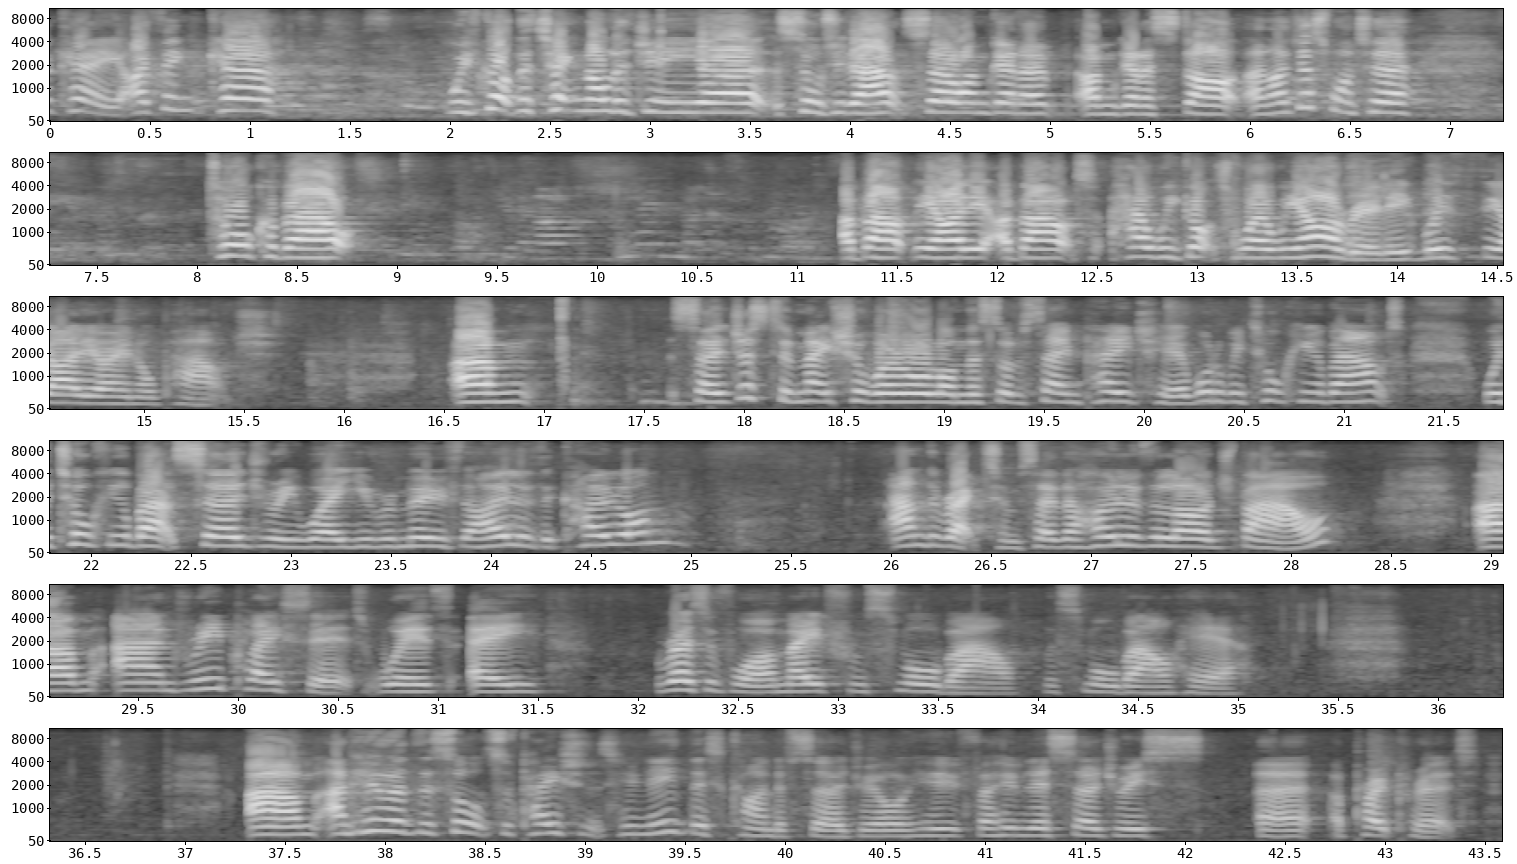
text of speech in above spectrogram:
Okay, I think uh, we've got the technology uh, sorted out, so I'm going to I'm going to start, and I just want to talk about about the about how we got to where we are really with the ileoanal pouch. Um, so just to make sure we're all on the sort of same page here, what are we talking about? We're talking about surgery where you remove the whole of the colon and the rectum, so the whole of the large bowel um, and replace it with a reservoir made from small bowel, the small bowel here. Um, and who are the sorts of patients who need this kind of surgery or who, for whom this surgery is uh, appropriate?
